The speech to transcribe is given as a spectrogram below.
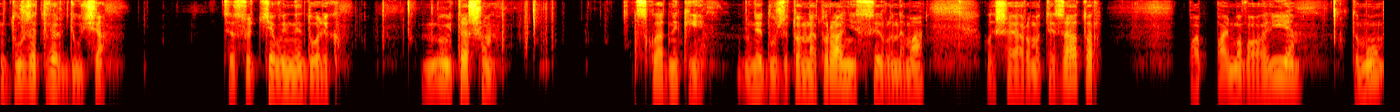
Дуже твердюча. Це суттєвий недолік. Ну і те, що складники не дуже то натуральні, сиру нема, лише ароматизатор, пальмова олія. Тому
